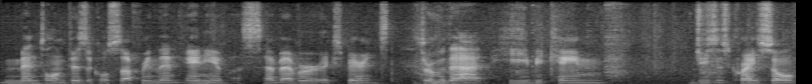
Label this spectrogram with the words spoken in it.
mental and physical suffering than any of us have ever experienced. Through that, he became Jesus Christ. So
